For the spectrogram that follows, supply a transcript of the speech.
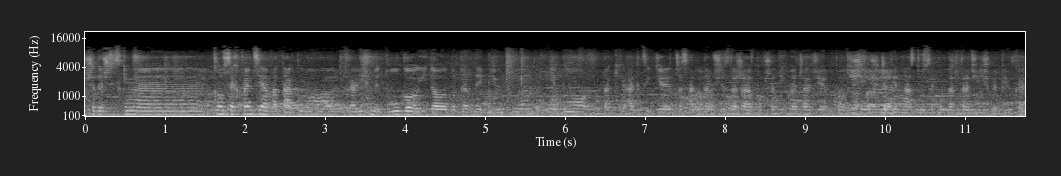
Przede wszystkim e, konsekwencja w ataku, bo graliśmy długo i do, do pewnej piłki. Nie było takich akcji, gdzie czasami nam się zdarzała w poprzednich meczach, gdzie po 10 czy 15 sekundach traciliśmy piłkę.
